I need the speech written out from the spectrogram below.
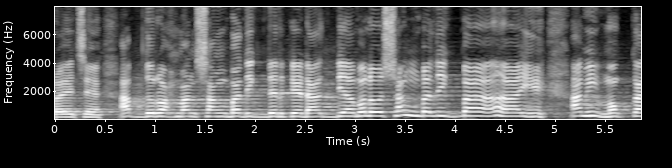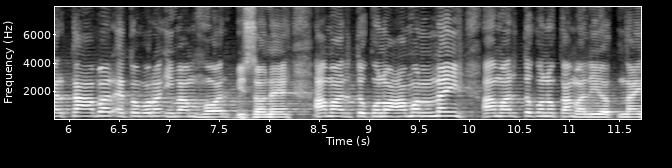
রয়েছে? আব্দুর রহমান সাংবাদিকদেরকে ডাক দিয়া বলো, সাংবাদিক ভাই, আমি মক্কার কাবার এত বড় ইমাম হওয়ার পিছনে আমার তো কোনো আমল নাই, আমার তো কোনো কামালিয়ত নাই।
